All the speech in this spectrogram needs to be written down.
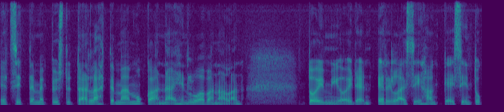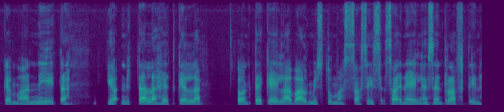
että sitten me pystytään lähtemään mukaan näihin luovan alan toimijoiden erilaisiin hankkeisiin tukemaan niitä. Ja nyt tällä hetkellä on tekeillä valmistumassa, siis sain eilen sen draftin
